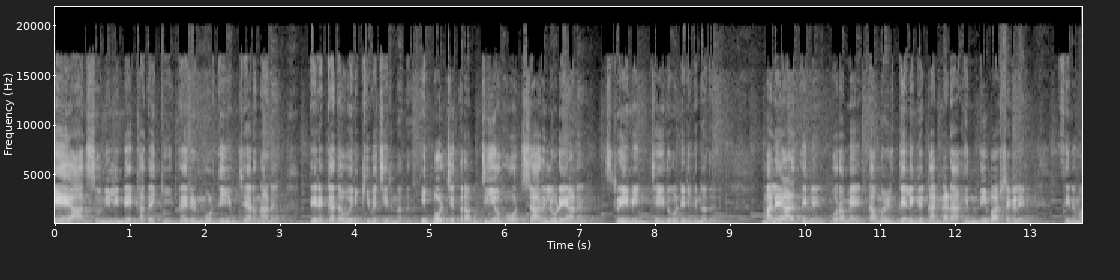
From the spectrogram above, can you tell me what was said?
കെ ആർ സുനിലിന്റെ കഥയ്ക്ക് തരുൺമൂർത്തിയും ചേർന്നാണ് തിരക്കഥ ഒരുക്കി വച്ചിരുന്നത്. ഇപ്പോൾ ചിത്രം ജിയോ ഹോട്ട്സ്റ്റാറിലൂടെയാണ് സ്ട്രീമിംഗ് ചെയ്തുകൊണ്ടിരിക്കുന്നത്. മലയാളത്തിന് പുറമെ തമിഴ് തെലുങ്ക് കന്നഡ ഹിന്ദി ഭാഷകളിൽ സിനിമ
